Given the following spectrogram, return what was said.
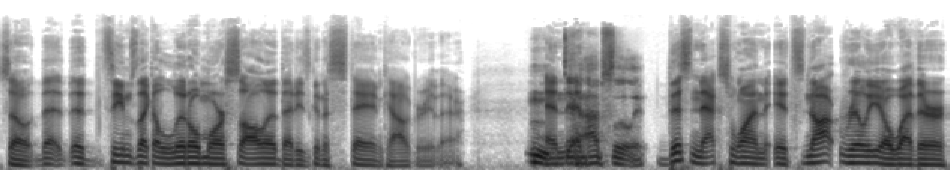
So that it seems like a little more solid that he's going to stay in Calgary there. and, Mm, yeah, and absolutely. this next one, it's not really a whether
